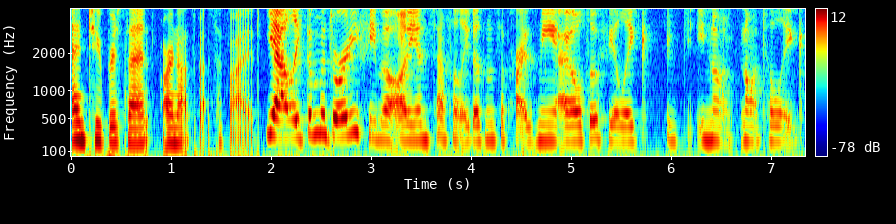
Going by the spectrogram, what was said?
and 2% are not specified. yeah like the majority female audience definitely doesn't surprise me i also feel like not not to like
